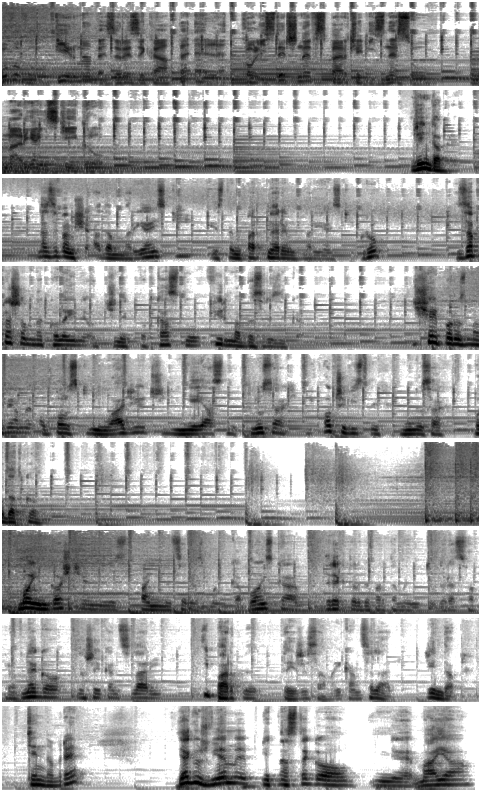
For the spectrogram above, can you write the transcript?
www.firmabezryzyka.pl Holistyczne wsparcie biznesu. Mariański Group. Dzień dobry. Nazywam się Adam Mariański, jestem partnerem w Mariański Group. Zapraszam na kolejny odcinek podcastu Firma bez ryzyka. Dzisiaj porozmawiamy o polskim ładzie, czyli niejasnych plusach i oczywistych minusach podatkowych. Moim gościem jest pani mecenas Monika Błońska, dyrektor Departamentu Doradztwa Prawnego naszej kancelarii i partner tejże samej kancelarii. Dzień dobry. Dzień dobry. Jak już wiemy, 15 maja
